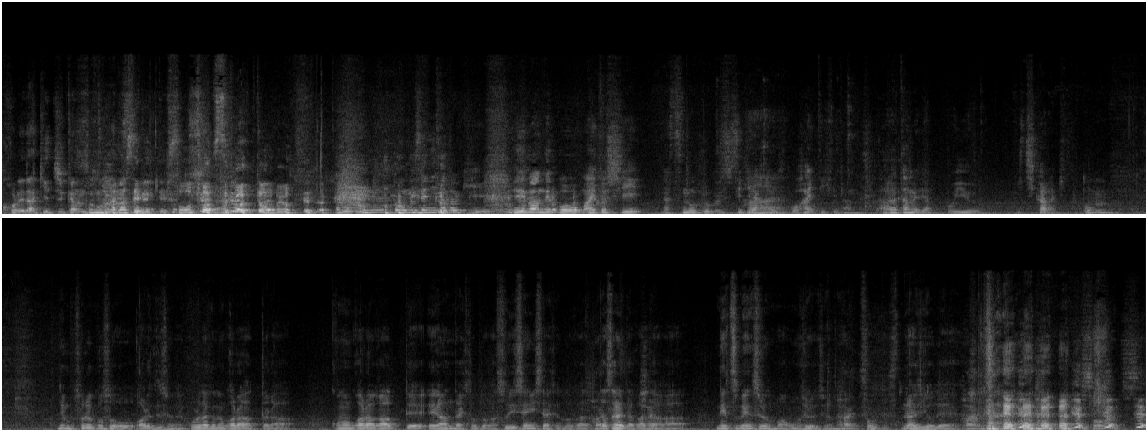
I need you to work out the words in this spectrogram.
これだけ時間話せるって相当すごいと思いますよ。ずっとお店にいた時定番でこう毎年夏の風物詩的な感じでこう入ってきてたんですけど、はい。改めてやっぱこういう一から聞くと、うん。でもそれこそあれですよね。これだけの柄あったらこの柄があって選んだ人とか推薦した人とか、はい。出された方が熱弁するのも面白いですよね、はいそうですね。ラジオで、はい、そうなんです。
